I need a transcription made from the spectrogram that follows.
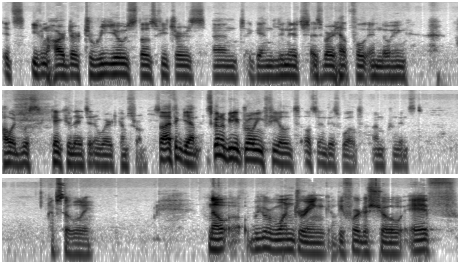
it's even harder to reuse those features. And again, lineage is very helpful in knowing how it was calculated and where it comes from. So I think, yeah, it's going to be a growing field also in this world. I'm convinced. Absolutely. Now, we were wondering before the show if,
